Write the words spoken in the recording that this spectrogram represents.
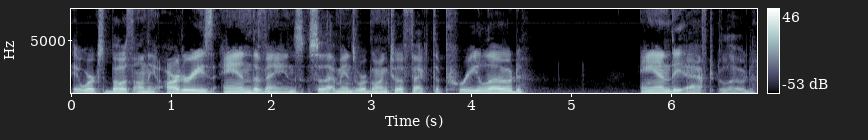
It works both on the arteries and the veins, so that means we're going to affect the preload and the afterload.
